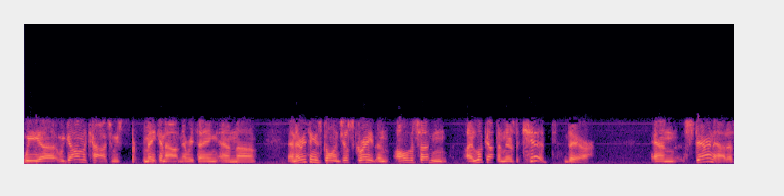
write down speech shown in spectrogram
we uh, we got on the couch and we making out and everything, and uh, and everything's going just great. And all of a sudden, I look up and there's a kid there, and staring at us.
